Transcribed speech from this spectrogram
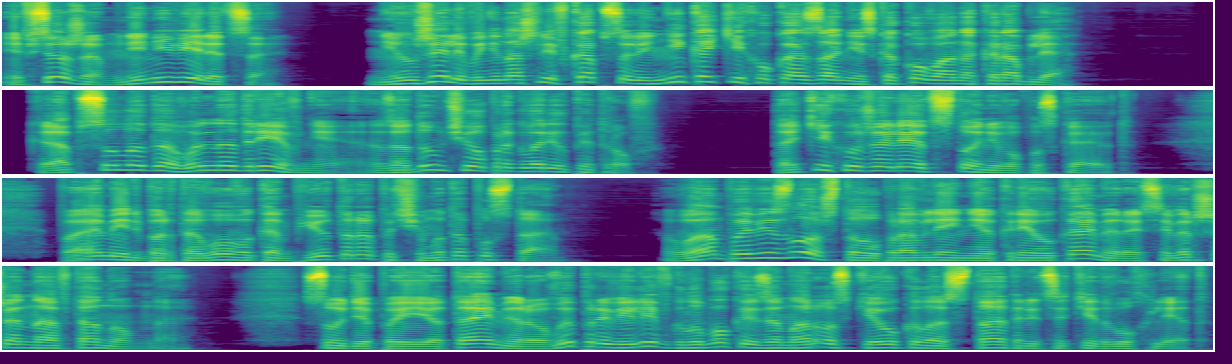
И все же мне не верится. Неужели вы не нашли в капсуле никаких указаний, с какого она корабля?» «Капсула довольно древняя», — задумчиво проговорил Петров. «Таких уже лет сто не выпускают. Память бортового компьютера почему-то пуста. Вам повезло, что управление криокамерой совершенно автономно. Судя по ее таймеру, вы провели в глубокой заморозке около 132 лет.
